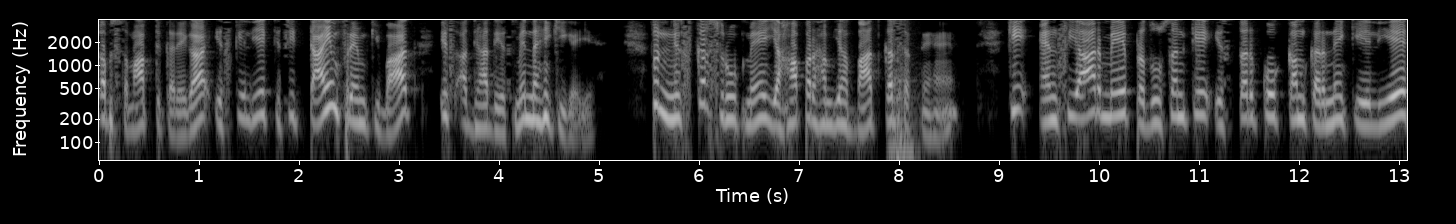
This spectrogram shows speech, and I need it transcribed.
कब समाप्त करेगा, इसके लिए किसी टाइम फ्रेम की बात इस अध्यादेश में नहीं की गई है। तो निष्कर्ष रूप में यहाँ पर हम यह बात कर सकते हैं कि एनसीआर में प्रदूषण के स्तर को कम करने के लिए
